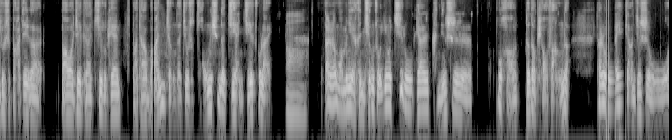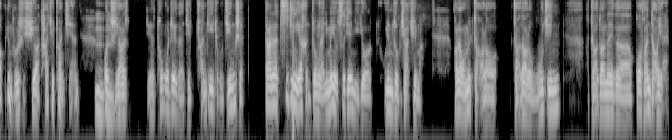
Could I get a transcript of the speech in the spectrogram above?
就嗯是把这个把我这个纪录片把它完整的就是重新的剪接出来。啊，当然我们也很清楚，因为纪录片肯定是不好得到票房的，但是我也讲就是我并不是需要他去赚钱，我只要呃通过这个去传递一种精神。当然资金也很重要，你没有资金你就运作不下去嘛。后来我们找了找到了吴京，找到那个郭帆导演，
